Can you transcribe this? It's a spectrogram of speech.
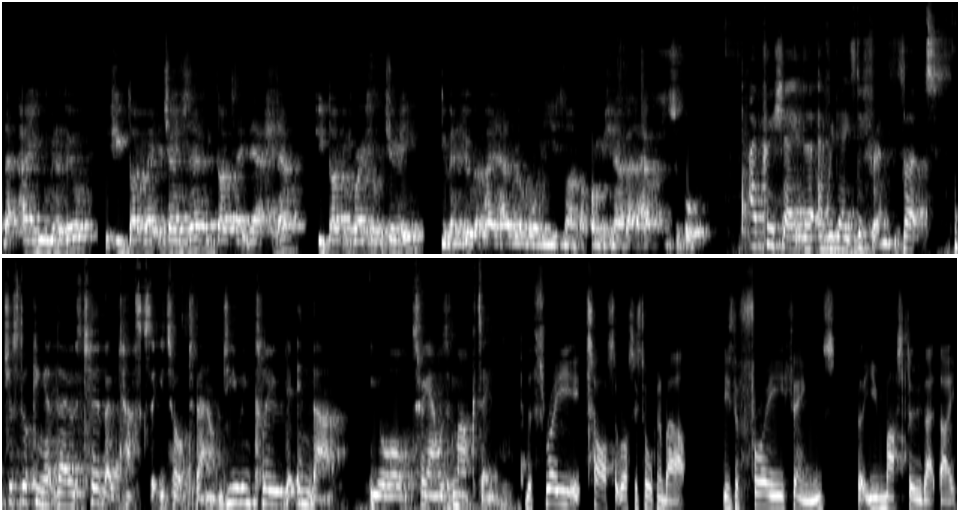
That pain you're going to feel if you don't make the changes now, if you don't take the action now, if you don't embrace the opportunity, you're going to feel that pain a hell of a lot more in a year's time. I promise you now about the help and support. I appreciate that every day is different, but just looking at those turbo tasks that you talked about, do you include in that your three hours of marketing? The three tasks that Ross is talking about is the three things that you must do that day.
